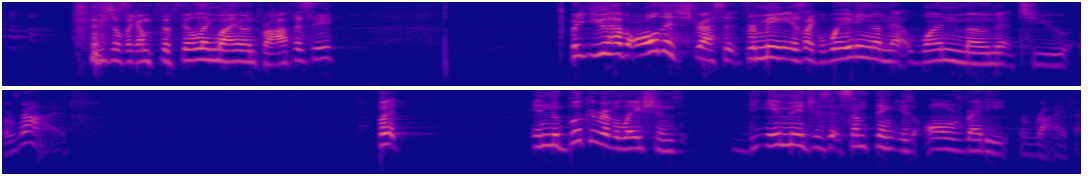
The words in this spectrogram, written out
it's just like I'm fulfilling my own prophecy. But you have all this stress that for me is like waiting on that one moment to arrive. But in the book of Revelations, the image is that something is already arriving.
